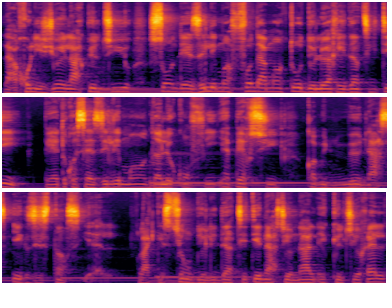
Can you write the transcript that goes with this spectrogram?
la religion et la culture sont des éléments fondamentaux de leur identité. Perdre ces éléments dans le conflit est perçu comme une menace existentielle. La question de l'identité nationale et culturelle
